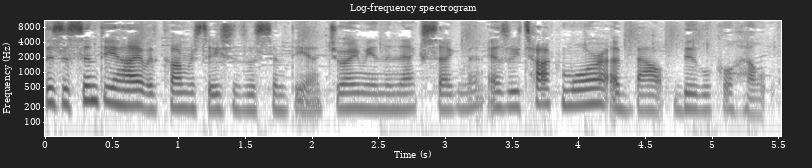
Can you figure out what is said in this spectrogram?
This is Cinthia Hiett with Conversations with Cinthia. Join me in the next segment as we talk more about biblical help.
